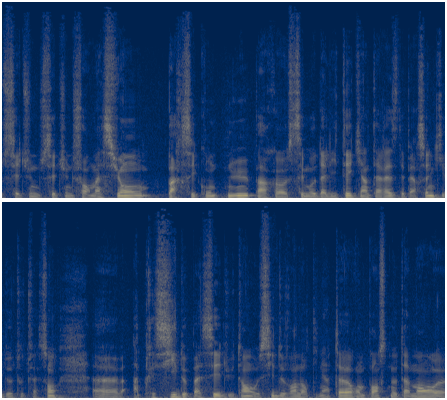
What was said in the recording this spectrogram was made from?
C'est une, une formation par ses contenus, par ses modalités qui intéresse des personnes qui, de toute façon, euh, apprécient de passer du temps aussi devant l'ordinateur. On pense notamment euh,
